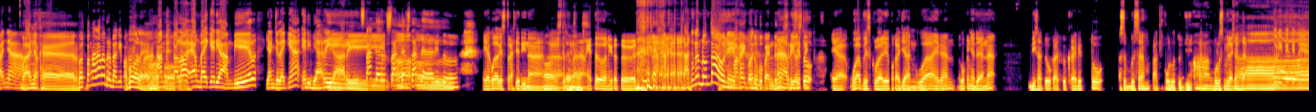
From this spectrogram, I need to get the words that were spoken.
Banyak. banyak Her. Buat pengalaman berbagi pengalaman. Boleh, boleh. Ambil- Kalau yang baiknya diambil, yang jeleknya ya dibiarin. Biarin. Standar, standar, Oh, standar oh. itu. ya gue lagi stres jadi nah Oh, Nah, stres. gitu, nah. itu gitu tuh Santun kan belum tahu nih. Makanya gue gue pengen denger nah serius itu nih. ya gue habis keluar dari pekerjaan gue ya kan gue punya dana di satu kartu kredit tuh sebesar 47 49 juta Itu limit itu ya.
